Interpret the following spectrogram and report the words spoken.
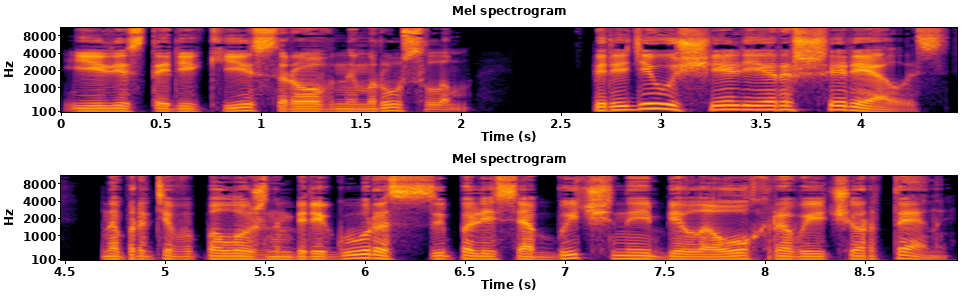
и илистой реки с ровным руслом. Впереди ущелье расширялось. На противоположном берегу рассыпались обычные белоохровые чертены.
